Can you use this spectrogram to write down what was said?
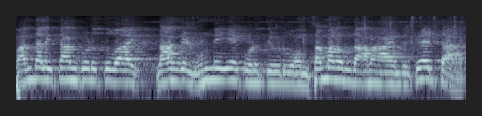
பந்தலைத்தான் கொடுத்து வாய் நாங்கள் உன்னையே கொடுத்து விடுவோம் சம்மதம் தானா என்று கேட்டார்.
